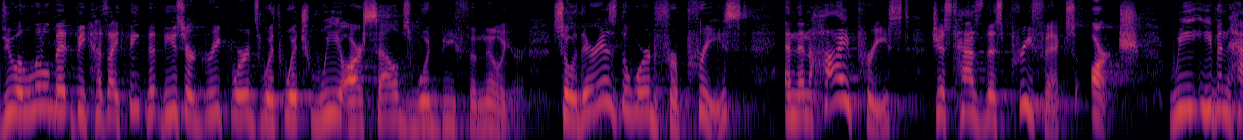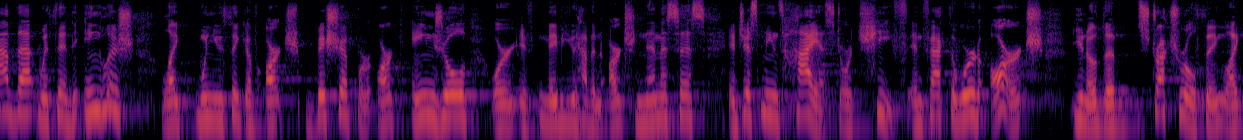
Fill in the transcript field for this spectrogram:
do a little bit because I think that these are Greek words with which we ourselves would be familiar. So there is the word for priest, and then high priest just has this prefix, arch. We even have that within English, like when you think of archbishop or archangel, or if maybe you have an arch nemesis, it just means highest or chief. In fact, the word arch, you know, the structural thing, like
